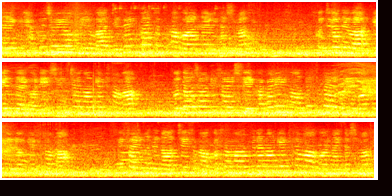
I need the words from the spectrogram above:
田行き114便は事前改札のご案内をい。たしますこちらでは現在ご妊娠中のお客様ご搭乗に際し係員のお手伝い。をご希望されるお客様2歳までの小さなお子様をお連れのお客様をご案内い。たします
